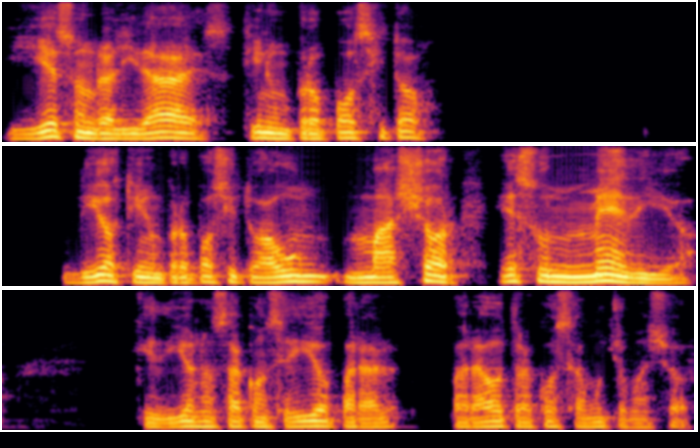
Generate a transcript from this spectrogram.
y eso en realidad tiene un propósito. Dios tiene un propósito aún mayor. Es un medio que Dios nos ha concedido para, para otra cosa mucho mayor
